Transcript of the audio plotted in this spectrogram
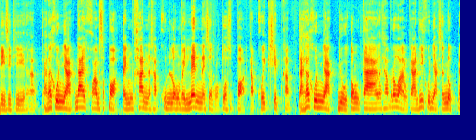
DCT นะครับ แต่ถ้าคุณอยากได้ความสปอร์ตเต็มขั้นนะครับ คุณลงไปเล่นในส่วนของตัวสปอร์ตกับ Quick Shift ครับ แต่ถ้าคุณอยากอยู่ตรงกลางนะครับ ระหว่างการที่คุณอยากสนุกใน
